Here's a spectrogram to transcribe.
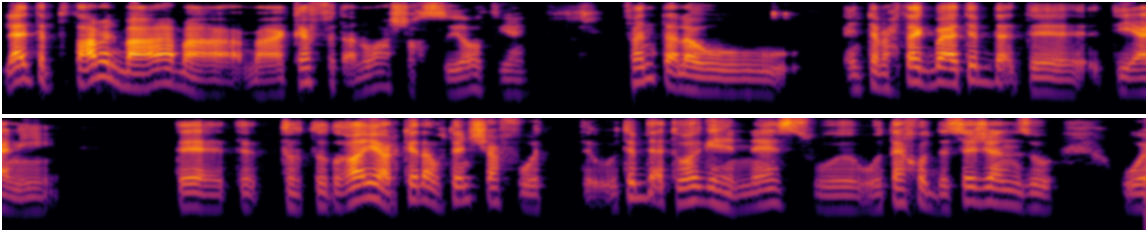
لا أنت بتتعامل مع مع مع كافة أنواع الشخصيات يعني. فأنت لو أنت محتاج بقى تبدأ ت... ت- يعني ت... تتغير كده وتنشف وت... وتبدأ تواجه الناس و... وتاخد decisions و... و...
